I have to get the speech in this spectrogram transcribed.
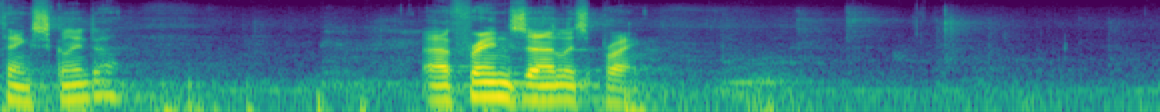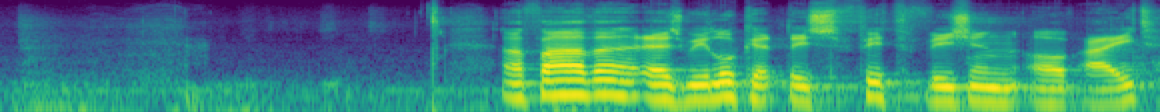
Thanks, Glenda. Uh, friends, uh, let's pray. Uh, Father, as we look at this fifth vision of eight,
